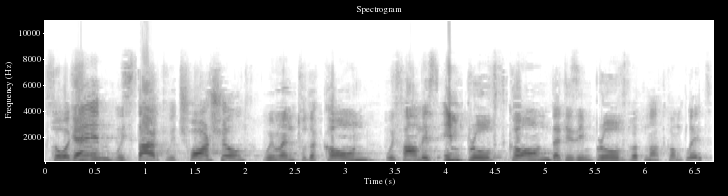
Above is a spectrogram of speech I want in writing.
So again, we start with Schwarzschild, we went to the cone, we found this improved cone that is improved but not complete.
